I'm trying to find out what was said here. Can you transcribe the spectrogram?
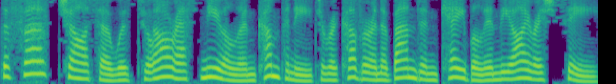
The first charter was to R. S. Newall and Company to recover an abandoned cable in the Irish Sea.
